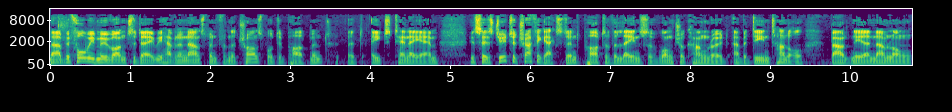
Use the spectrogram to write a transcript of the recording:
Now, before we move on today, we have an announcement from the Transport Department at 8.10 a.m. It says, due to traffic accident, part of the lanes of Wong Chuk Road Aberdeen Tunnel, bound near Namlong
